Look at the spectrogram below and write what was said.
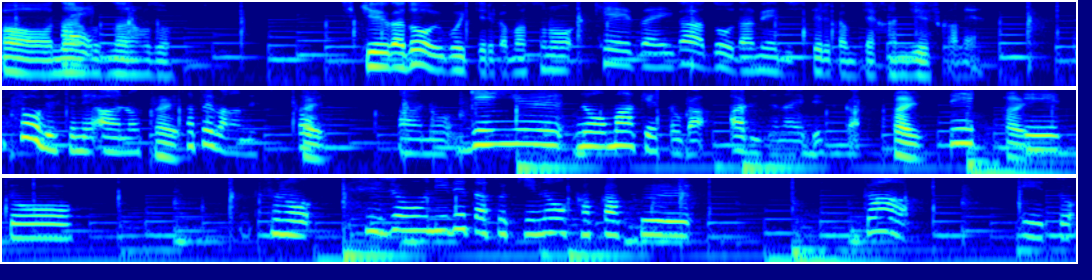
ああなるほどなるほど、地球がどう動いてるかまあその経済がどうダメージしてるかみたいな感じですかねそうですね。あのはい例えばなんですけど、はいあの原油のマーケットがあるじゃないですか。はいで、はいえっ、とその市場に出た時の価格が、えー、と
